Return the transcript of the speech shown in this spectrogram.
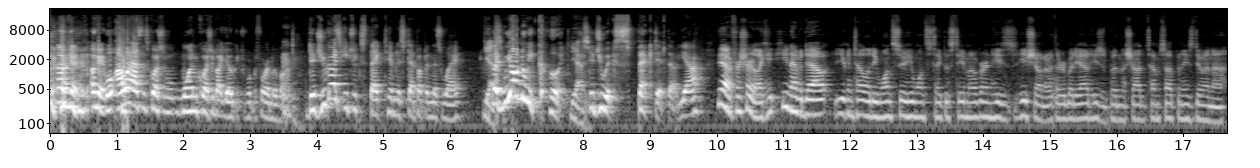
okay, okay. Well, I want to ask this question. One question about Jokic before- before I move on. Did you guys each expect him to step up in this way? Yes. Like we all knew he could. Yes. Did you expect it though? Yeah. yeah, for sure. Like he, he didn't have a doubt. You can tell that he wants to. He wants to take this team over, and he's he's showing it with everybody out. He's just putting the shot attempts up, and he's doing a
